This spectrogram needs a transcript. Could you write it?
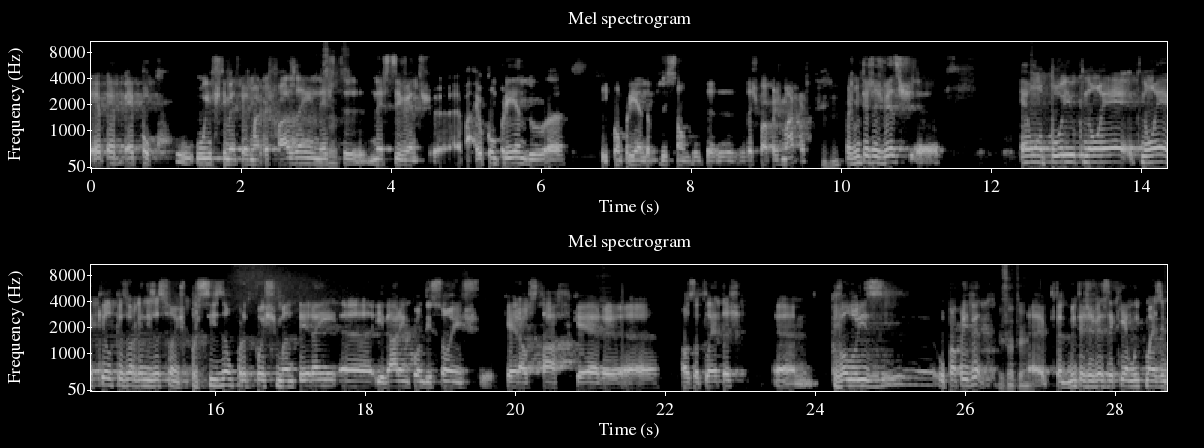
é, é, é pouco o, investimento que as marcas fazem neste, nestes eventos. Uh, eu compreendo e compreendo a posição de, de, das próprias marcas, uhum. mas muitas das vezes eh, é um apoio que não é, que não é aquele que as organizações precisam para depois se manterem uh, e darem condições, quer ao staff, quer uh, aos atletas, um, que valorize o próprio evento. Exatamente. Uh, portanto, muitas das vezes aqui é muito mais, é,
